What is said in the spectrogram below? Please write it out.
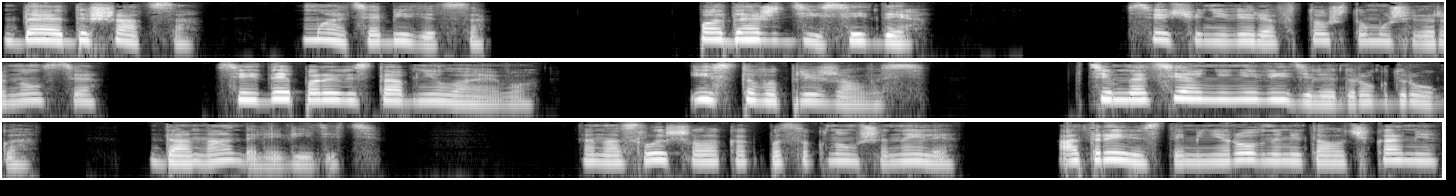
Дай отдышаться. Мать обидится. «Подожди, Сейде!» Все еще не веря в то, что муж вернулся, Сейде порывисто обняла его. Истово прижалась. В темноте они не видели друг друга. Да надо ли видеть? Она слышала, как по сукном шинели, отрывистыми неровными толчками,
